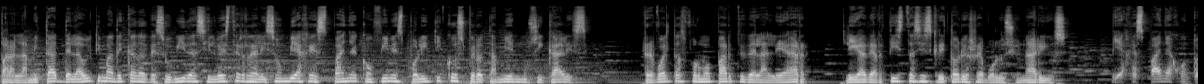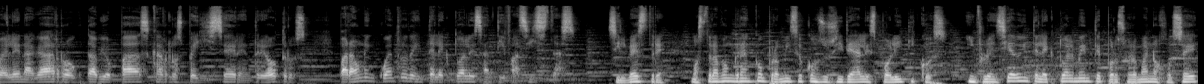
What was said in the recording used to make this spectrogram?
Para la mitad de la última década de su vida, Silvestre realizó un viaje a España con fines políticos pero también musicales. Revueltas formó parte de la LEAR, Liga de Artistas y Escritores Revolucionarios. Viaja a España junto a Elena Garro, Octavio Paz, Carlos Pellicer, entre otros, para un encuentro de intelectuales antifascistas. Silvestre mostraba un gran compromiso con sus ideales políticos. Influenciado intelectualmente por su hermano José,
